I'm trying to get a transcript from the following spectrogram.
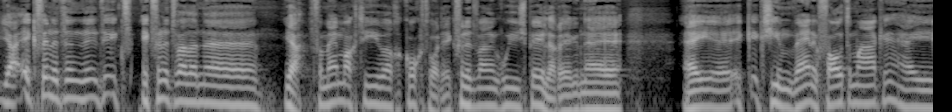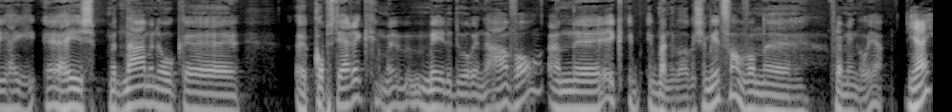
ja, ik vind het, een, ik, ik vind het wel een... ja, voor mij mag hij wel gekocht worden. Ik vind het wel een goede speler. En, hij, eh, ik, ik zie hem weinig fouten maken. Hij, hij, hij is met name ook eh, eh, kopsterk, me- mede door in de aanval. En eh, ik, ik, ik ben er wel gecharmeerd van, van eh, Flamingo, ja. Jij?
